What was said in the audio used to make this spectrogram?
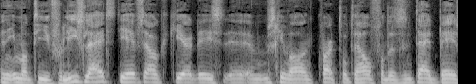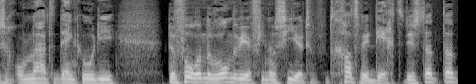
En iemand die verlies leidt, die heeft elke keer... Die is eh, misschien wel een kwart tot de helft van de zijn tijd bezig... om na te denken hoe die de volgende ronde weer financiert. Of het gat weer dicht. Dus dat, dat,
